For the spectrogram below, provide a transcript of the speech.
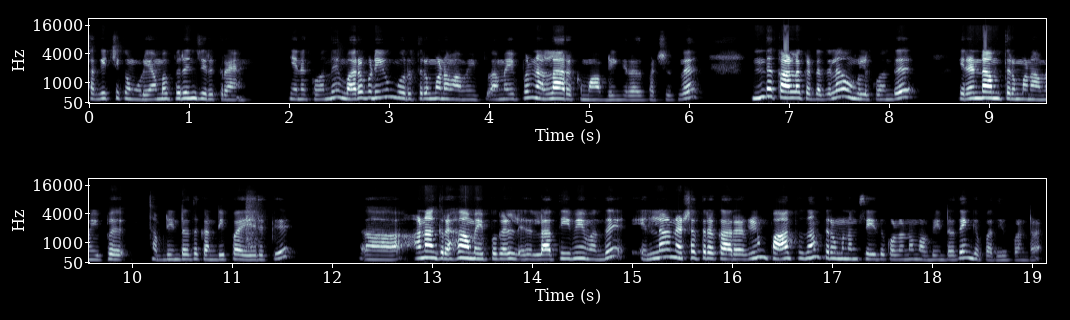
சகிச்சிக்க சகிச்சுக்க பிரிஞ்சிருக்கிறேன். எனக்கு வந்து மறுபடியும் ஒரு திருமணம் அமைப்பு அமைப்பு நல்லா இருக்குமா அப்படிங்கிற பட்சத்தில் இந்த காலகட்டத்தில் உங்களுக்கு வந்து இரண்டாம் திருமண அமைப்பு அப்படின்றது கண்டிப்பாக இருக்குது ஆனால் கிரக அமைப்புகள் எல்லாத்தையுமே வந்து எல்லா நட்சத்திரக்காரர்களும் பார்த்து தான் திருமணம் செய்து கொள்ளணும் அப்படின்றத இங்கே பதிவு பண்ணுறேன்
